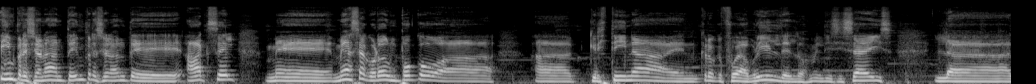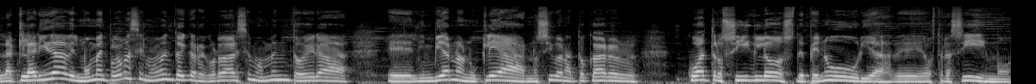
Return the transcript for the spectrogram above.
Impresionante, impresionante, Axel. Me, me hace acordar un poco a, a Cristina en, creo que fue abril del 2016. La, la claridad del momento, porque además el momento hay que recordar, ese momento era eh, el invierno nuclear, nos iban a tocar cuatro siglos de penurias, de ostracismo.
